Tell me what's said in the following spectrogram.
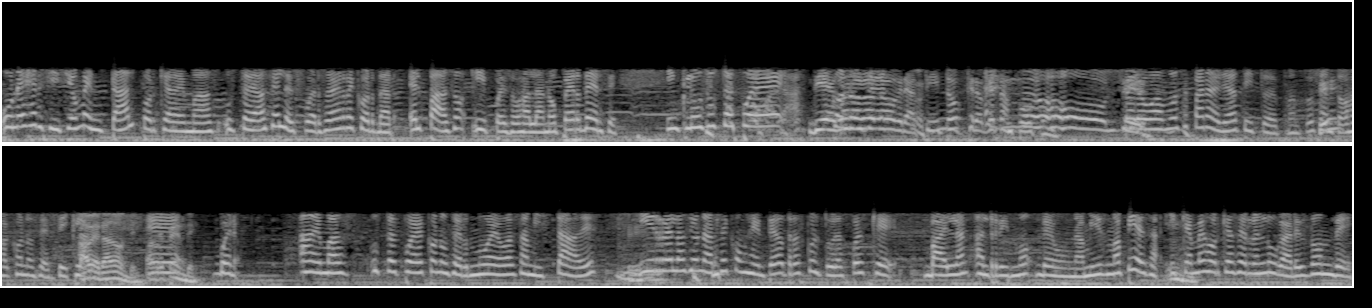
un ejercicio mental porque además usted hace el esfuerzo de recordar el paso y pues ojalá no perderse. Incluso usted puede Diego no lo logra, Tito creo que tampoco. No, sí. Pero vamos para allá, Tito, de pronto se ¿Sí? antoja conocer, sí, claro. A ver, ¿a dónde? Eh, depende. Bueno, además usted puede conocer nuevas amistades Sí. y relacionarse con gente de otras culturas, pues que bailan al ritmo de una misma pieza. Y qué mejor que hacerlo en lugares donde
